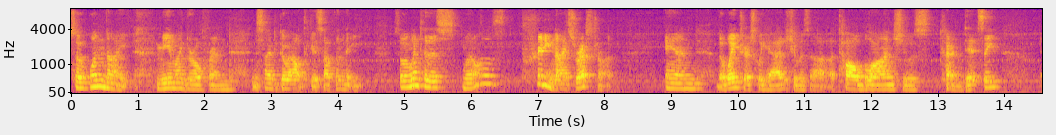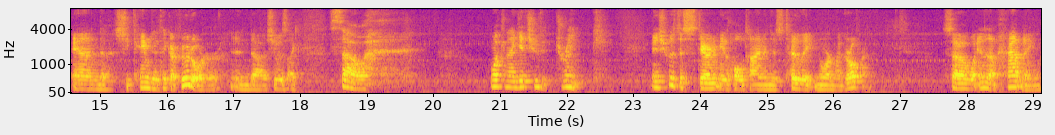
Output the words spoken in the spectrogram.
So one night, me and my girlfriend decided to go out to get something to eat. So we went to this, well, it was a pretty nice restaurant. And the waitress we had, she was a, a tall blonde, she was kind of ditzy. And she came to take our food order, and uh, she was like, So, what can I get you to drink? And she was just staring at me the whole time and just totally ignored my girlfriend. So what ended up happening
